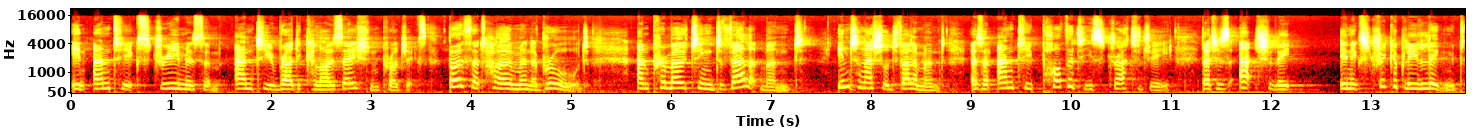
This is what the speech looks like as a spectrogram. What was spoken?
in anti extremism, anti radicalization projects, both at home and abroad, and promoting development, international development, as an anti poverty strategy that is actually inextricably linked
